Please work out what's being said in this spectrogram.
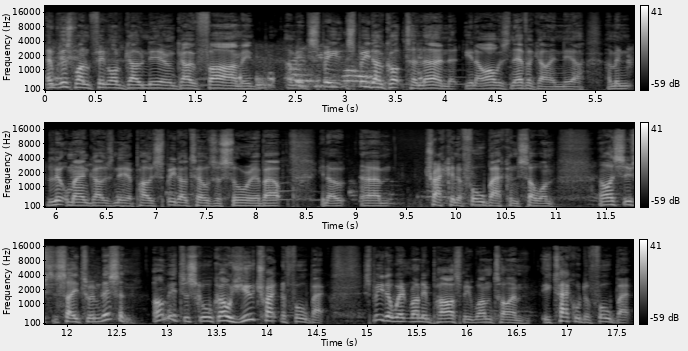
and just one thing on go near and go far. I mean, I mean, Speed, Speedo got to learn that. You know, I was never going near. I mean, little man goes near post. Speedo tells a story about, you know. Um, tracking a fullback and so on. And I used to say to him, listen, I'm here to score goals. You track the fullback. Speedo went running past me one time. He tackled the fullback,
